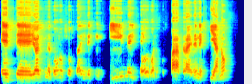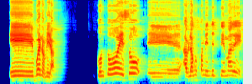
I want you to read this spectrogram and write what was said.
Este, yo a veces me tomo unos shots ahí de jengibre y todo, bueno, pues para traer energía, ¿no? Eh, bueno, mira, con todo eso, eh, hablamos también del tema de,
